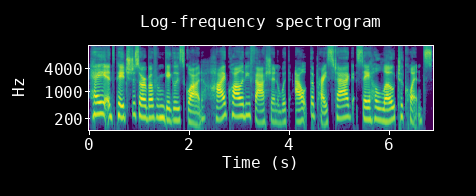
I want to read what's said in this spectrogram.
Hey, it's Paige DeSorbo from Giggly Squad. High quality fashion without the price tag. Say hello to Quince.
